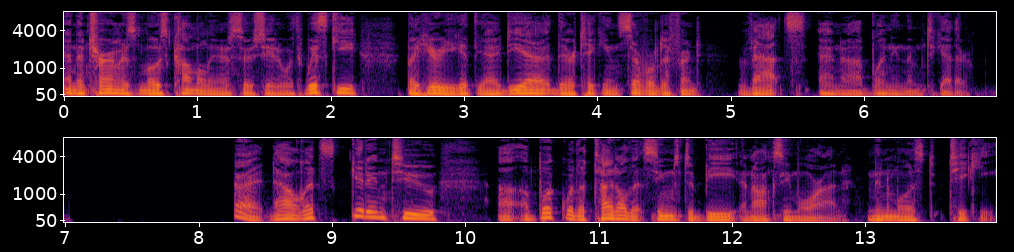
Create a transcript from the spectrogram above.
And the term is most commonly associated with whiskey, but here you get the idea. They're taking several different vats and uh, blending them together. All right, now let's get into uh, a book with a title that seems to be an oxymoron Minimalist Tiki.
